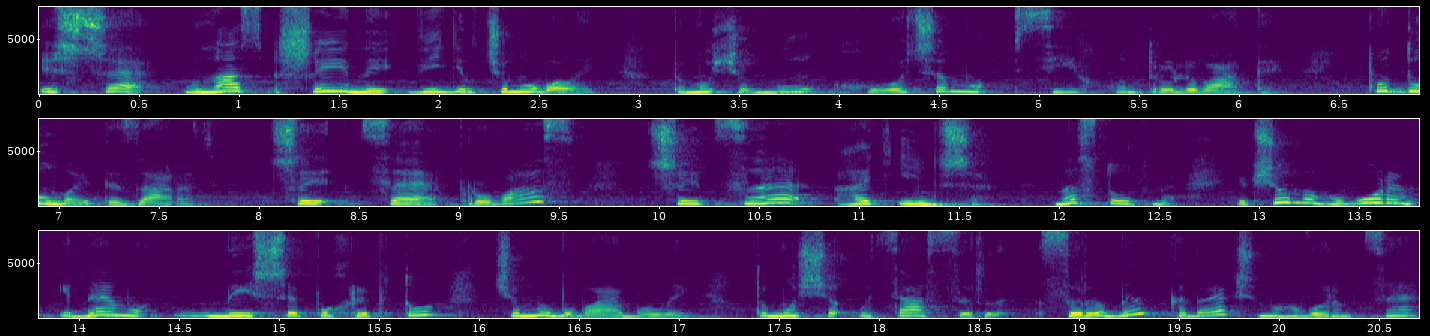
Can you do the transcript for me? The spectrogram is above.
І ще у нас шийний відділ чому болить? Тому що ми хочемо всіх контролювати. Подумайте зараз, чи це про вас, чи це геть інше. Наступне, якщо ми говоримо, ідемо нижче по хребту, чому буває болить? Тому що оця серединка, да, якщо ми говоримо, це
